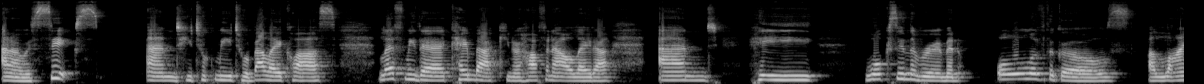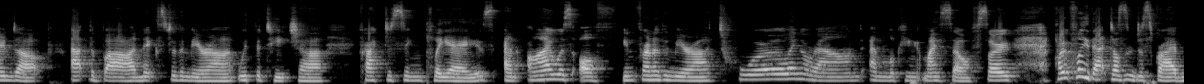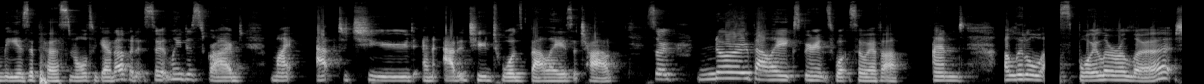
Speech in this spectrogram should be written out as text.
and I was six and he took me to a ballet class, left me there, came back, you know, half an hour later, and he walks in the room, and all of the girls are lined up at the bar next to the mirror with the teacher practicing plies and I was off in front of the mirror twirling around and looking at myself. So hopefully that doesn't describe me as a person altogether, but it certainly described my aptitude and attitude towards ballet as a child. So, no ballet experience whatsoever. And a little spoiler alert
